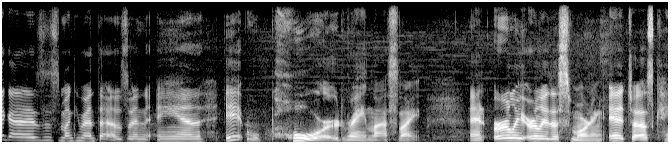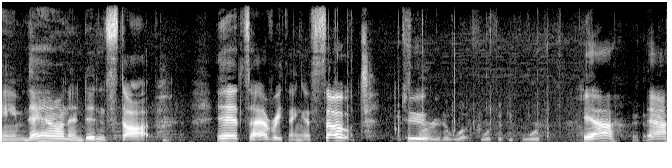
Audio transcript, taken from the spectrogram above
Hey guys, this is Monkey 1000 and it poured rain last night. And early, early this morning, it just came down and didn't stop. It's everything is soaked to Started at what, 454? Yeah, yeah.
